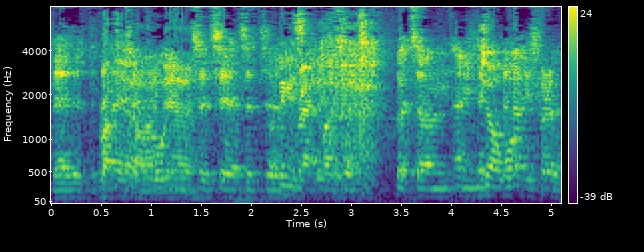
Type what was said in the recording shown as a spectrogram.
The, the, the Right, players yeah, they brought yeah. in to, to, to, to I think it's ratify But um, I mean, they, Joe, they've what- had these for a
